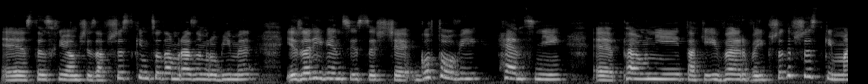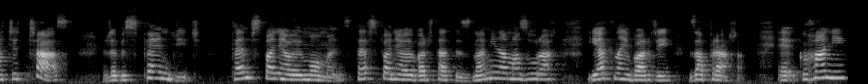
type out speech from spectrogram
e, stęskniłam się za wszystkim, co tam razem robimy. Jeżeli więc jesteście gotowi, chętni, e, pełni takiej werwy i przede wszystkim macie czas, żeby spędzić ten wspaniały moment, te wspaniałe warsztaty z nami na Mazurach, jak najbardziej zapraszam. Kochani,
